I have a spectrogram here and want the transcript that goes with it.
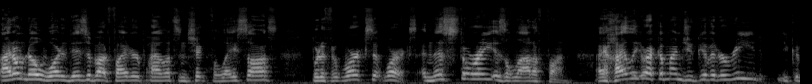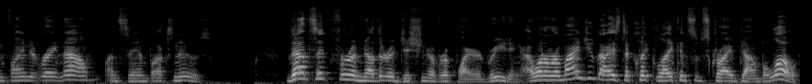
I don't know what it is about fighter pilots and Chick fil A sauce, but if it works, it works. And this story is a lot of fun. I highly recommend you give it a read. You can find it right now on Sandboxx News. That's it for another edition of Required Reading. I want to remind you guys to click like and subscribe down below.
